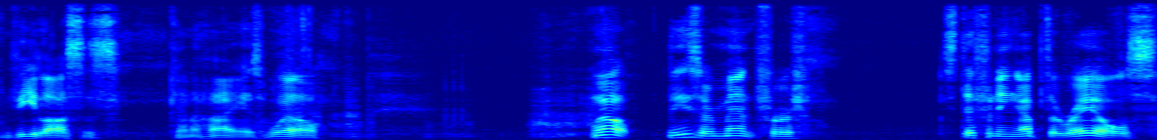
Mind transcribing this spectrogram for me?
V loss is kind of high as well. Well, these are meant for stiffening up the rails,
